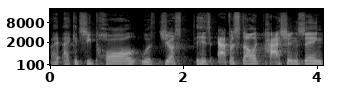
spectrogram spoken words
I, I could see Paul with just his apostolic passion saying,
